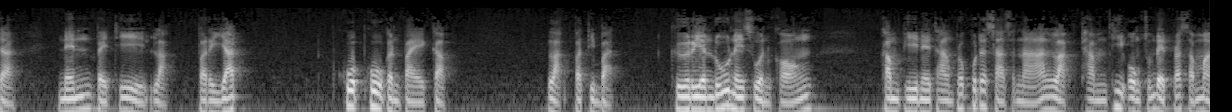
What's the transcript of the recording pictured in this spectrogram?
จะเน้นไปที่หลักปริยัติควบคู่กันไปกับหลักปฏิบัติ คือเรียนรู้ในส่วนของคำพีในทางพระพุทธศาสนาหลักธรรมที่องค์สมเด็จพระสัมมา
